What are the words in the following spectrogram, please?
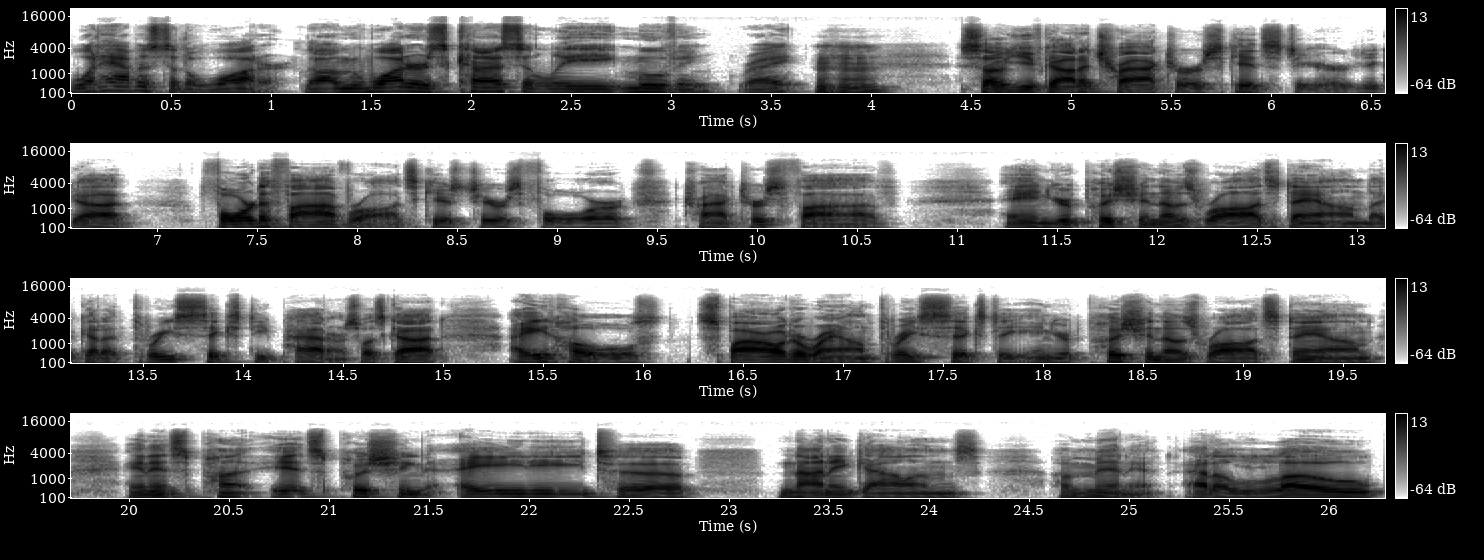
what happens to the water? I mean, water is constantly moving, right? hmm So you've got a tractor or skid steer. You got four to five rods. Skid steer's four, tractor's five, and you're pushing those rods down. They've got a 360 pattern, so it's got eight holes spiraled around 360, and you're pushing those rods down, and it's pu- it's pushing 80 to 90 gallons a minute at a low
